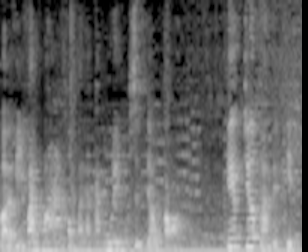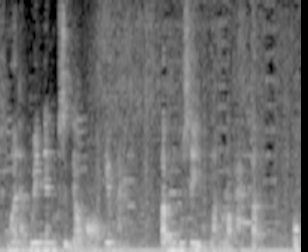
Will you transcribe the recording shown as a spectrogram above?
bởi vì văn hóa không phải là căn nguyên của sự giàu có kiếp trước làm việc thiện mới là nguyên nhân của sự giàu có kiếp này. Tâm ngu si cũng là một loại ác tâm. Ok,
